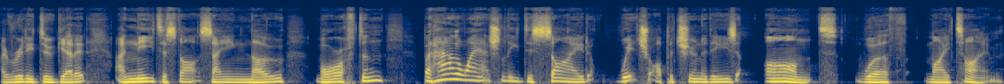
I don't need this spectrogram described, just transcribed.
I really do get it. I need to start saying no more often. But how do I actually decide which opportunities aren't worth my time?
